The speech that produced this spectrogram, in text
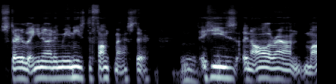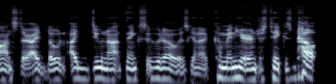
Sterling. You know what I mean? He's the Funk Master. Mm. he's an all around monster. I don't I do not think Cejudo is gonna come in here and just take his belt,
